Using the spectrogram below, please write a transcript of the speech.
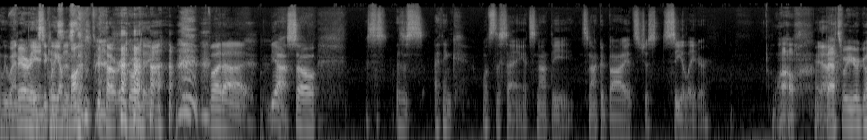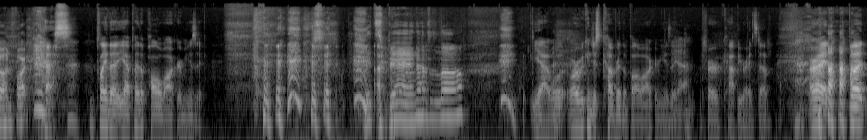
we went basically a month without recording. but uh, yeah, so this is, this is, I think what's the saying? It's not the it's not goodbye. It's just see you later. wow, Yeah. that's what you were going for. Yes. Play the yeah, play the Paul Walker music. It's been a long. yeah, well, or we can just cover the Paul Walker music Yeah. for copyright stuff. All right, but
